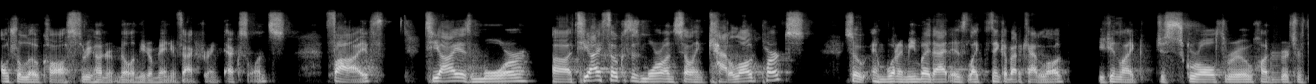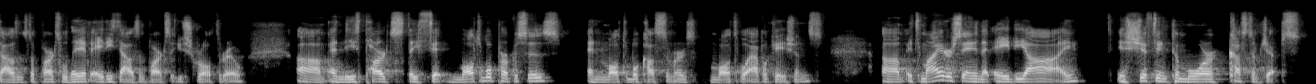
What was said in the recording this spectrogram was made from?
ultra low cost 300 millimeter manufacturing excellence. Five, TI is more uh, TI focuses more on selling catalog parts. So, and what I mean by that is like think about a catalog. You can like just scroll through hundreds or thousands of parts. Well, they have 80,000 parts that you scroll through. Um, and these parts, they fit multiple purposes and multiple customers, multiple applications. Um, it's my understanding that ADI is shifting to more custom chips.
